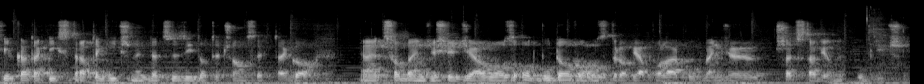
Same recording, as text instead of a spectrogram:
kilka takich strategicznych decyzji dotyczących tego, e, co będzie się działo z odbudową zdrowia Polaków, będzie przedstawionych publicznie.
